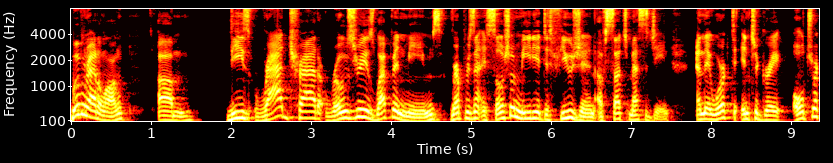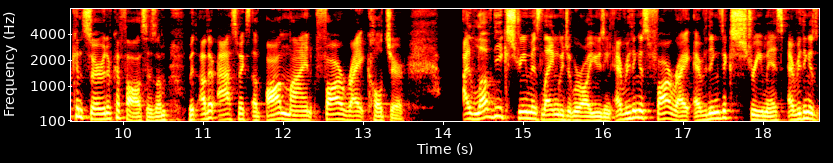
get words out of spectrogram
Moving right along, um, these rad trad rosaries weapon memes represent a social media diffusion of such messaging, and they work to integrate ultra conservative Catholicism with other aspects of online far right culture. I love the extremist language that we're all using. Everything is far right, everything's extremist, everything is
